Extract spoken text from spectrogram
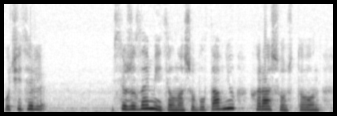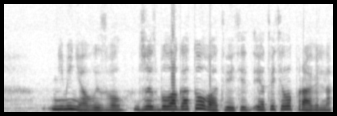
Учитель все же заметил нашу болтовню, хорошо, что он не меня вызвал. Джесс была готова ответить и ответила правильно,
